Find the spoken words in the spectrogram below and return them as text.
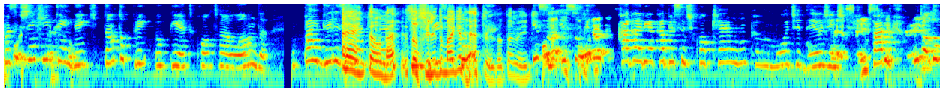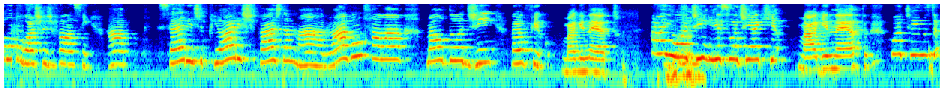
Você tem que entender que tanto o Pietro quanto a Wanda, pai deles É, é então, né? Eu sou filho do Magneto, exatamente. Isso, isso cagaria a cabeça de qualquer um, pelo amor de Deus, gente. sem Sabe, todo mundo gosta de falar assim, ah, série de piores pais da Marvel. Ah, vamos falar mal do Odin. Aí eu fico, Magneto. Ai, o Odin isso, o Odin aquilo. Magneto. O Odin não sei.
